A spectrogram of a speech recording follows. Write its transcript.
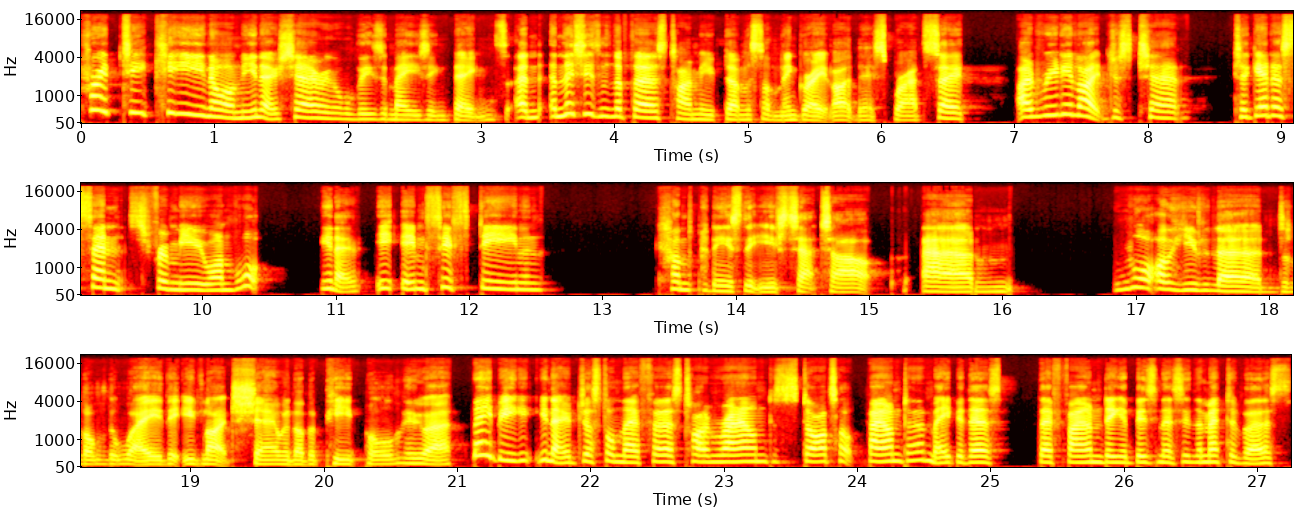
pretty keen on, you know, sharing all these amazing things. And and this isn't the first time you've done something great like this, Brad. So I'd really like just to to get a sense from you on what, you know, in 15 companies that you've set up, um, what have you learned along the way that you'd like to share with other people who are maybe you know just on their first time round as a startup founder? Maybe they're they're founding a business in the metaverse.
